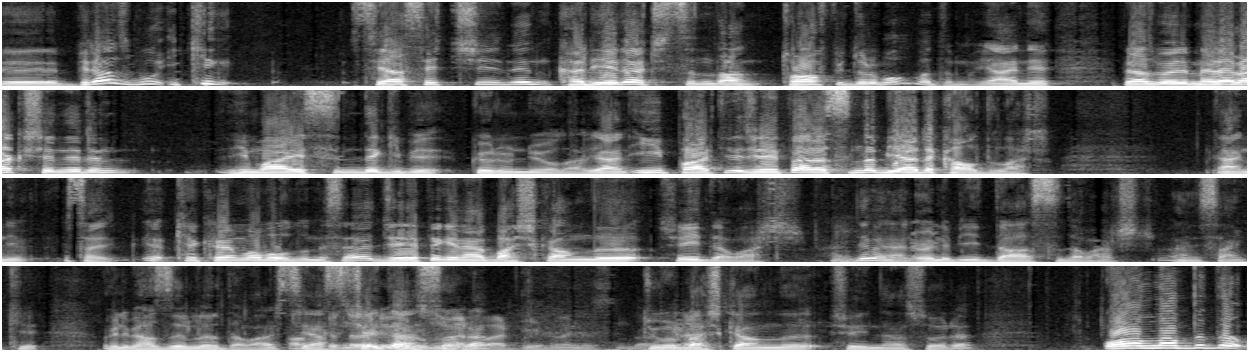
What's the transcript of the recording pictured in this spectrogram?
Ee, biraz bu iki siyasetçinin kariyeri açısından tuhaf bir durum olmadı mı? Yani biraz böyle Meral Akşener'in himayesinde gibi görünüyorlar. Yani İyi Parti ile CHP arasında bir yerde kaldılar. Yani mesela Ekrem İmamoğlu mesela CHP Genel Başkanlığı şeyi de var. Hani değil mi? Yani öyle bir iddiası da var. Hani sanki öyle bir hazırlığı da var. Siyasi şeyden sonra. var diyelim en azından. Cumhurbaşkanlığı şeyinden sonra. O anlamda da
